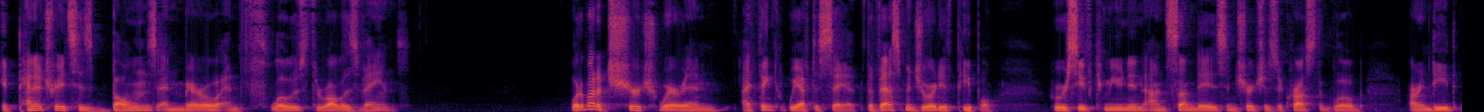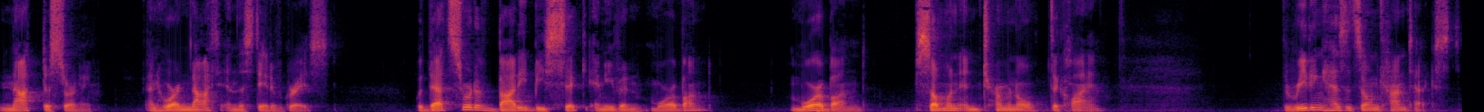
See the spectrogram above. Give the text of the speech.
it penetrates his bones and marrow and flows through all his veins. What about a church wherein, I think we have to say it, the vast majority of people who receive communion on Sundays in churches across the globe are indeed not discerning and who are not in the state of grace? Would that sort of body be sick and even moribund? moribund, someone in terminal decline. The reading has its own context.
